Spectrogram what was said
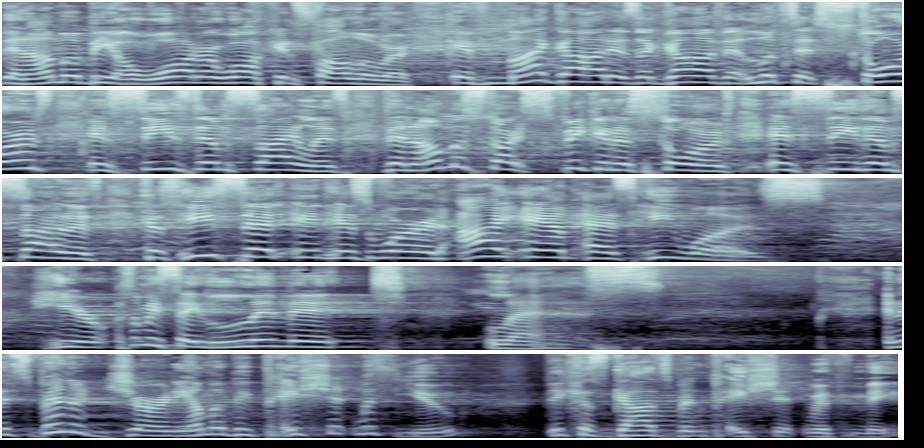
then I'm gonna be a water walking follower. If my God is a God that looks at storms and sees them silence, then I'm gonna start speaking to storms and see them silence. Because he said in his word, I am as he was here. Somebody say, limitless. And it's been a journey. I'm gonna be patient with you because God's been patient with me.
